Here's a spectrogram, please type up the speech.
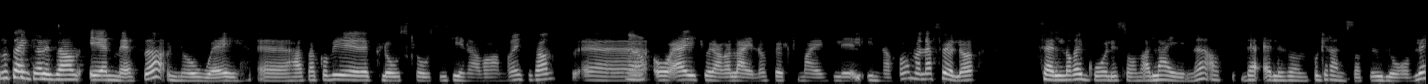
Så tenker jeg liksom én meter, no way. Eh, her snakker vi close, close ved siden av hverandre, ikke sant. Eh, Ja. Og jeg gikk jo der alene og følte meg egentlig innafor. Men jeg føler, selv når jeg går litt sånn alene, at det er litt sånn på grensa til ulovlig.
